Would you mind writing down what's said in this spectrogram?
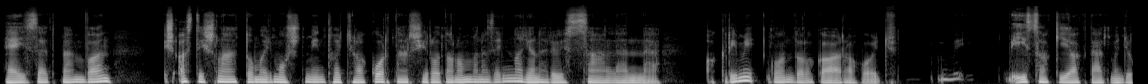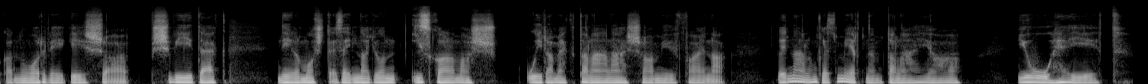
helyzetben van, és azt is látom, hogy most, mintha a kortárs irodalomban ez egy nagyon erős szál lenne. A krimi, gondolok arra, hogy északiak, tehát mondjuk a norvég és a svédeknél most ez egy nagyon izgalmas újra megtalálása a műfajnak. De hogy nálunk ez miért nem találja a jó helyét?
